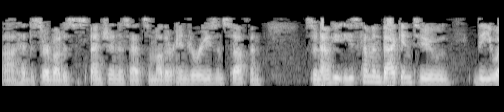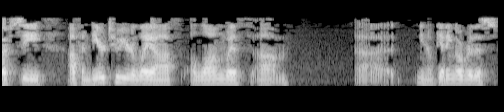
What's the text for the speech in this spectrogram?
uh, had to serve out his suspension, has had some other injuries and stuff, and so now he, he's coming back into the UFC off a near two year layoff, along with um, uh, you know getting over this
